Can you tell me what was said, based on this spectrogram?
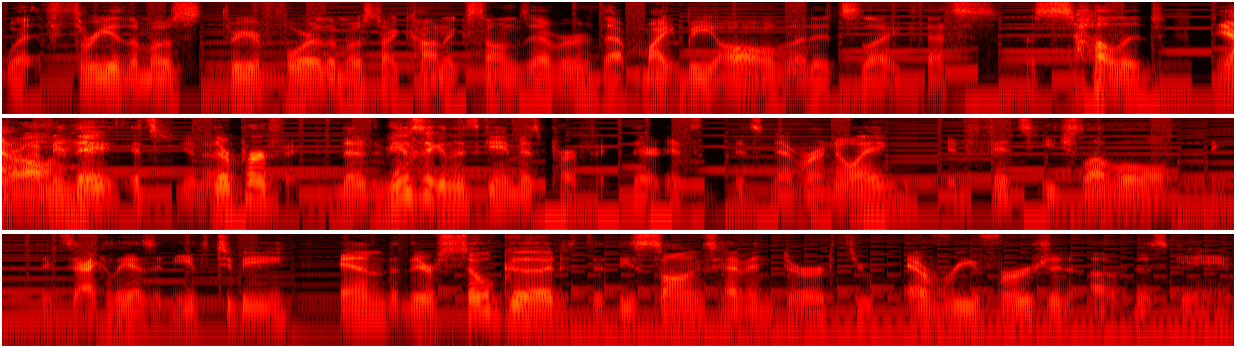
what three of the most three or four of the most iconic songs ever that might be all but it's like that's a solid yeah i mean they it's you know? they're perfect the music in this game is perfect there it's it's never annoying it fits each level exactly as it needs to be and they're so good that these songs have endured through every version of this game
